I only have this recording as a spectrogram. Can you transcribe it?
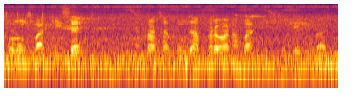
થોડોક બાકી છે. પાછા પૂંજા ફરવાના બાકી છે, પેલી બાજુ.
